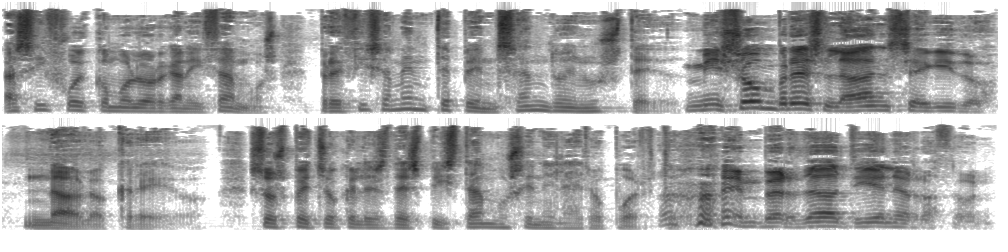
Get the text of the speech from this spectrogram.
Así fue como lo organizamos, precisamente pensando en usted. Mis hombres la han seguido. No lo creo. Sospecho que les despistamos en el aeropuerto. en verdad tiene razón.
